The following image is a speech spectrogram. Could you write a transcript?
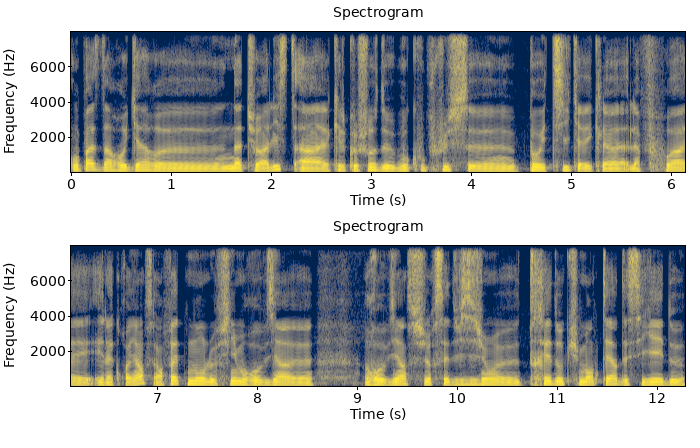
On passe d'un regard naturaliste à quelque chose de beaucoup plus poétique avec la, foi et, la croyance. Et en fait, non, le film revient... revient sur cette vision euh, très documentaire d'essayer de,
